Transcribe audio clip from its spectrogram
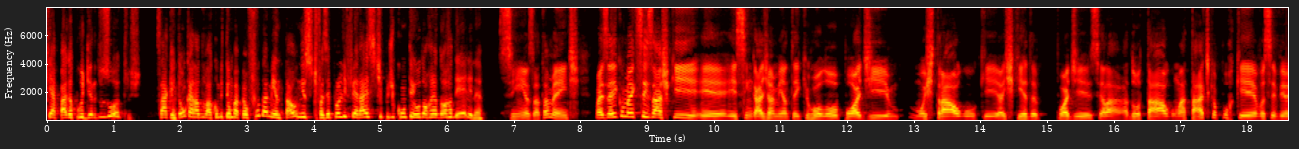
que é paga por dinheiro dos outros. Saca? Então o canal do Vacuum tem um papel fundamental nisso, de fazer proliferar esse tipo de conteúdo ao redor dele, né? Sim, exatamente. Mas aí como é que vocês acham que eh, esse engajamento aí que rolou pode mostrar algo que a esquerda pode, sei lá, adotar alguma tática, porque você vê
